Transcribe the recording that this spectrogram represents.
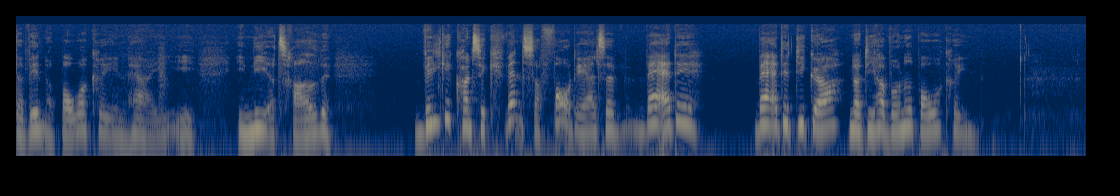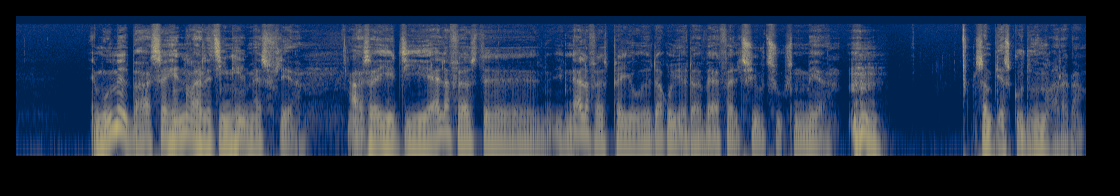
der vinder borgerkrigen her i, i, i 39. Hvilke konsekvenser får det? Altså, hvad er det, hvad er det, de gør, når de har vundet borgerkrigen? Jamen umiddelbart så henretter de en hel masse flere. Altså i, de allerførste, i den allerførste periode, der ryger der i hvert fald 20.000 mere som bliver skudt uden rettergang.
